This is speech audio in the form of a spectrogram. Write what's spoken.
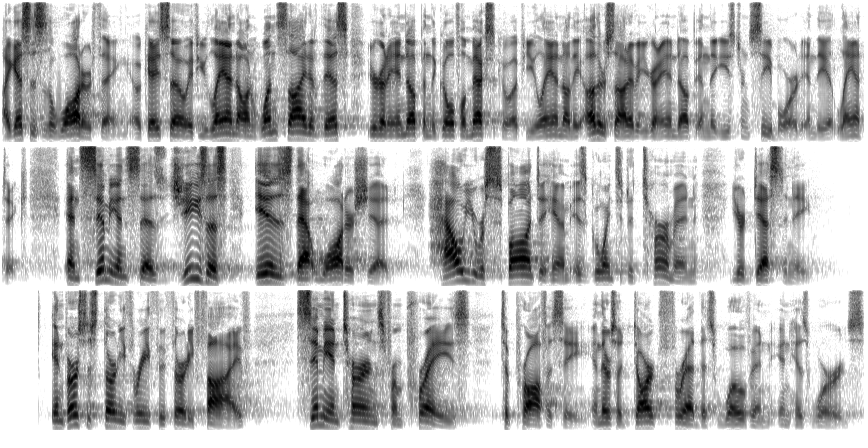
I guess this is a water thing. Okay, so if you land on one side of this, you're going to end up in the Gulf of Mexico. If you land on the other side of it, you're going to end up in the Eastern Seaboard, in the Atlantic. And Simeon says Jesus is that watershed. How you respond to him is going to determine your destiny. In verses 33 through 35, Simeon turns from praise to prophecy, and there's a dark thread that's woven in his words.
